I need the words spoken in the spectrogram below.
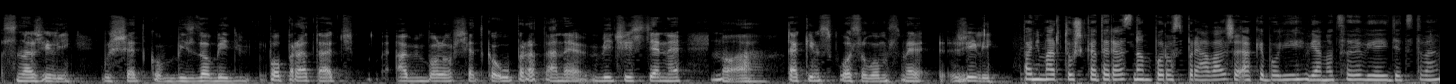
snažili už všetko vyzdobiť, popratať, aby bolo všetko upratané, vyčistené. No a takým spôsobom sme žili. Pani Martuška teraz nám porozpráva, že aké boli Vianoce v jej detstve.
